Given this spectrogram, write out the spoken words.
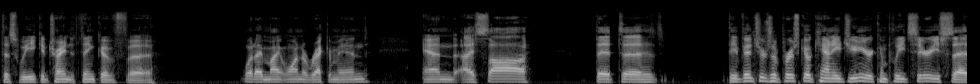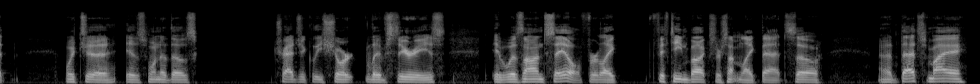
this week and trying to think of uh, what I might want to recommend, and I saw that uh, the Adventures of Brisco County Jr. complete series set which uh, is one of those tragically short-lived series. It was on sale for like fifteen bucks or something like that. So uh, that's my.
